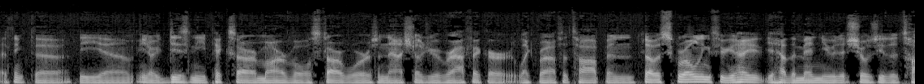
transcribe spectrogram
I think the the um, you know Disney, Pixar, Marvel, Star Wars, and National Geographic are like right off the top. And so I was scrolling through. You know, you, you have the menu that shows you the top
